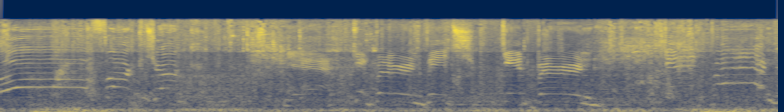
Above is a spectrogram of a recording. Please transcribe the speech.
Oh, fuck, Chuck! Burned, bitch! Get burned! Get burned!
